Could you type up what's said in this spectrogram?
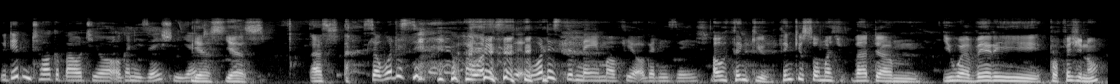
we didn't talk about your organization yet. Yes. Yes. That's. So what is the, what is the, what is the name of your organization? Oh, thank you, thank you so much. That um, you were very professional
